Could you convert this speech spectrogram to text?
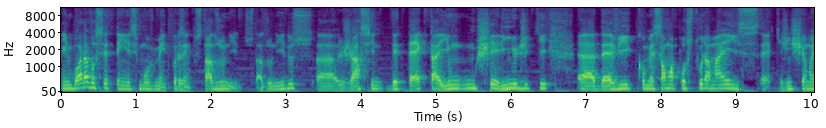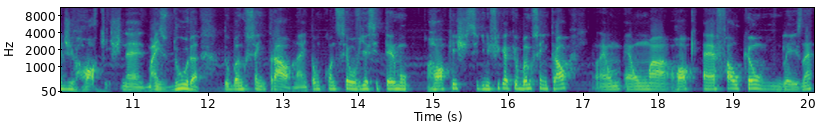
embora você tenha esse movimento, por exemplo, Estados Unidos, Estados Unidos uh, já se detecta aí um, um cheirinho de que uh, deve começar uma postura mais é, que a gente chama de hawkish, né, mais dura do Banco Central, né? Então, quando você ouvir esse termo hawkish, significa que o Banco Central é, um, é uma hawk, é falcão em inglês, né?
